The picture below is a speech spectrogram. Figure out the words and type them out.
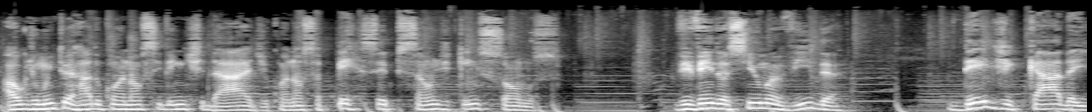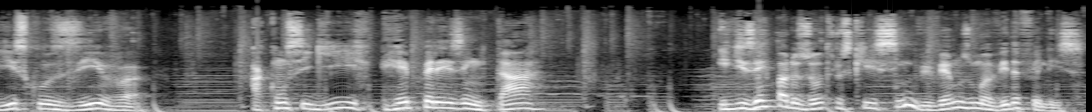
Algo de muito errado com a nossa identidade, com a nossa percepção de quem somos. Vivendo assim uma vida dedicada e exclusiva a conseguir representar e dizer para os outros que sim, vivemos uma vida feliz,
